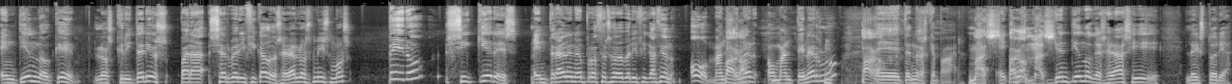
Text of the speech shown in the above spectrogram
entiendo que los criterios para ser verificados serán los mismos, pero si quieres entrar en el proceso de verificación o mantener o mantenerlo, Paga. eh, tendrás que pagar. Más, Eh, paga más. Yo entiendo que será así la historia,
